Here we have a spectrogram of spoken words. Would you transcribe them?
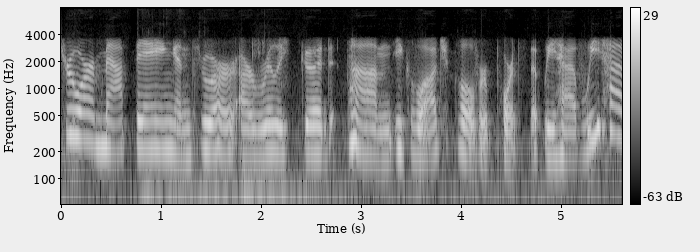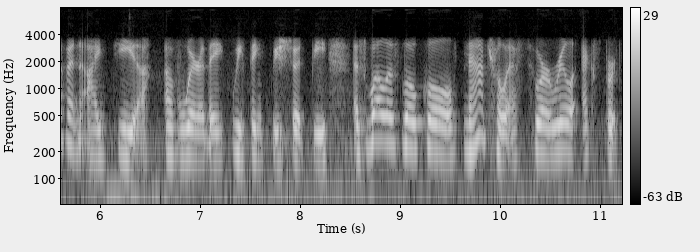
through our mapping and through our, our really good um, ecological reports that we have. We have an idea of where they we think we should be, as well as local naturalists who are real experts.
